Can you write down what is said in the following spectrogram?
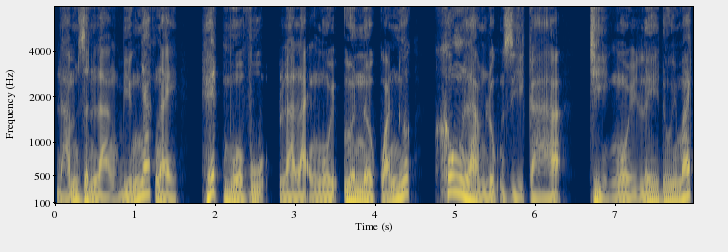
Đám dân làng biếng nhác này hết mùa vụ là lại ngồi ươn ở quán nước, không làm lụng gì cả, chỉ ngồi lê đôi mách.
